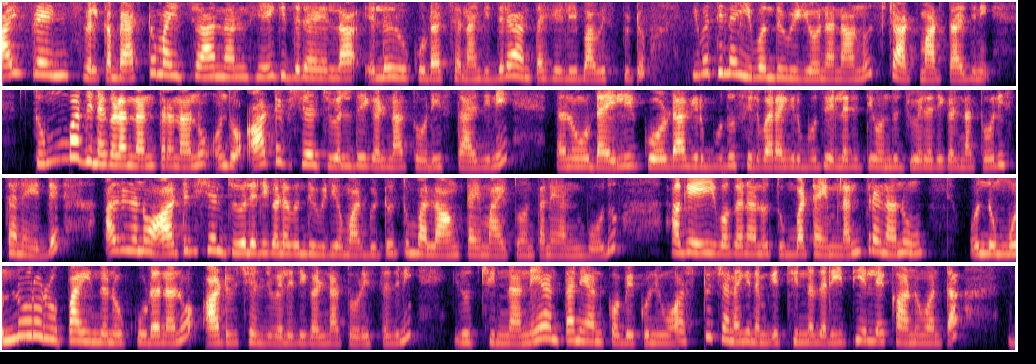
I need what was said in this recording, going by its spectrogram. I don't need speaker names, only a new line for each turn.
Hi friends welcome back to my channel ಹೇಗಿದ್ದೀರಾ ಎಲ್ಲ? ಎಲ್ಲರೂ ಕೂಡ ಚೆನ್ನಾಗಿದ್ದೀರಾ ಅಂತ ಹೇಳಿ ಭಾವಿಸ್ಬಿಟ್ಟು ಇವತ್ತಿನ ಈ ಒಂದು ವಿಡಿಯೋನ ನಾನು ಸ್ಟಾರ್ಟ್ ಮಾಡ್ತಾ ಇದ್ದೀನಿ. ತುಂಬ ದಿನಗಳ ನಂತರ ನಾನು ಒಂದು ಆರ್ಟಿಫಿಷಿಯಲ್ ಜ್ಯುವೆಲರಿಗಳನ್ನ ತೋರಿಸ್ತಾ ಇದ್ದೀನಿ. ನಾನು ಡೈಲಿ ಗೋಲ್ಡ್ ಆಗಿರ್ಬೋದು ಸಿಲ್ವರ್ ಆಗಿರ್ಬೋದು, ಎಲ್ಲ ರೀತಿ ಒಂದು ಜ್ಯುವೆಲರಿಗಳನ್ನ ತೋರಿಸ್ತಾನೆ ಇದ್ದೆ. ಆದರೆ ನಾನು ಆರ್ಟಿಫಿಷಿಯಲ್ ಜ್ಯುವೆಲರಿಗಳ ಒಂದು ವಿಡಿಯೋ ಮಾಡಿಬಿಟ್ಟು ತುಂಬ ಲಾಂಗ್ ಟೈಮ್ ಆಯಿತು ಅಂತಲೇ ಅನ್ಬೋದು. ಹಾಗೆ ಇವಾಗ ನಾನು ತುಂಬ ಟೈಮ್ ನಂತರ ನಾನು ಒಂದು ಮುನ್ನೂರು ರೂಪಾಯಿಂದನೂ ಕೂಡ ನಾನು ಆರ್ಟಿಫಿಷಿಯಲ್ ಜ್ಯುವೆಲರಿಗಳನ್ನ ತೋರಿಸ್ತಾ ಇದ್ದೀನಿ ಇದು ಚಿನ್ನನೇ ಅಂತಲೇ ಅನ್ಕೋಬೇಕು. ನೀವು ಅಷ್ಟು ಚೆನ್ನಾಗಿ ನಮಗೆ ಚಿನ್ನದ ರೀತಿಯಲ್ಲೇ ಕಾಣುವಂಥ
